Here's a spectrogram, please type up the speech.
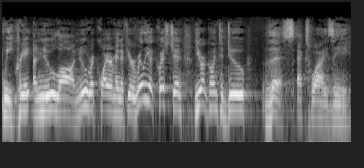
we create a new law, a new requirement. If you're really a Christian, you're going to do this, X, Y, Z.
